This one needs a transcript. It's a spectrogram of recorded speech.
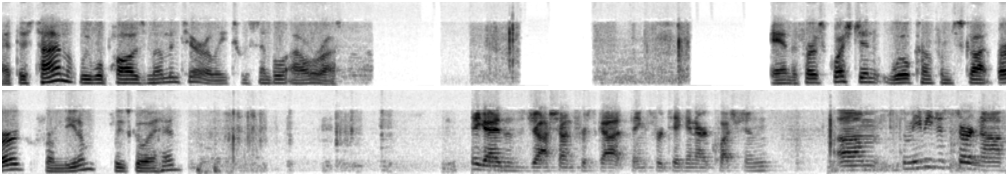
At this time, we will pause momentarily to assemble our roster. And the first question will come from Scott Berg from Needham. Please go ahead. Hey, guys. This is Josh on for Scott. Thanks for taking our questions. Um so maybe just starting off,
